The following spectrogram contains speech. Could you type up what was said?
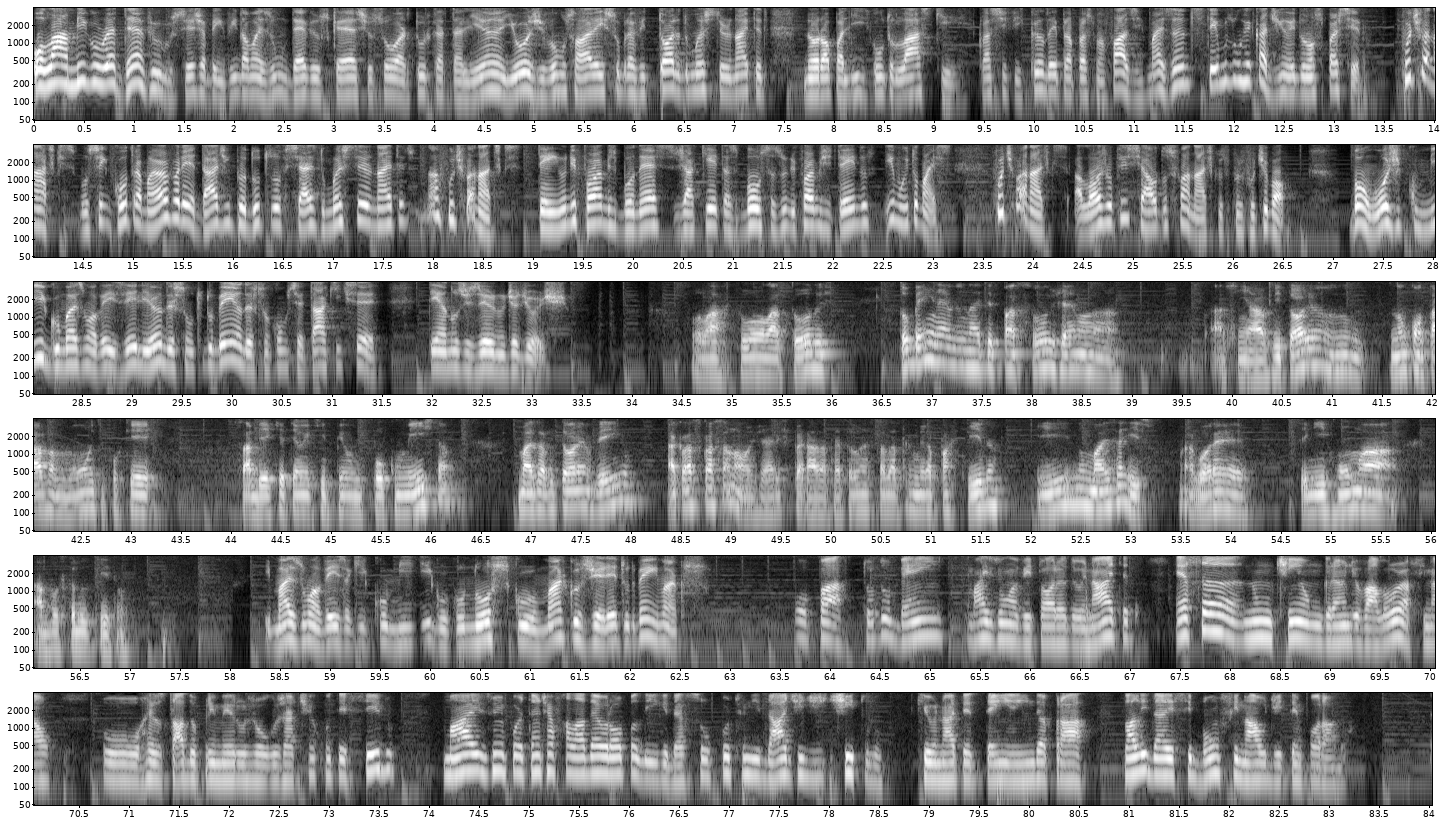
Olá, amigo Red Devil, seja bem-vindo a mais um Devils Cast. Eu sou Arthur Cartalian e hoje vamos falar aí sobre a vitória do Manchester United na Europa League contra o Lask, classificando aí para a próxima fase. Mas antes temos um recadinho aí do nosso parceiro. Foot Fanatics, você encontra a maior variedade em produtos oficiais do Manchester United na Foot Fanatics. Tem uniformes, bonés, jaquetas, bolsas, uniformes de treino e muito mais. Foot Fanatics, a loja oficial dos fanáticos por futebol. Bom, hoje comigo mais uma vez ele, Anderson. Tudo bem, Anderson? Como você está? O que, que você tem a nos dizer no dia de hoje? Olá. Olá a todos. Tô bem, né? O United passou, já é uma. Assim, a vitória não, não contava muito, porque sabia que ia ter uma equipe um pouco mista, mas a vitória veio. A classificação não, já era esperada até pelo resultado da primeira partida. E no mais é isso. Agora é seguir rumo à, à busca do título. E mais uma vez aqui comigo, conosco, Marcos Gerê. Tudo bem, Marcos? Opa, tudo bem. Mais uma vitória do United. Essa não tinha um grande valor, afinal, o resultado do primeiro jogo já tinha acontecido. Mas o importante é falar da Europa League, dessa oportunidade de título que o United tem ainda para validar esse bom final de temporada.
